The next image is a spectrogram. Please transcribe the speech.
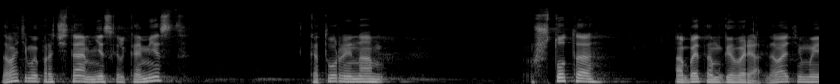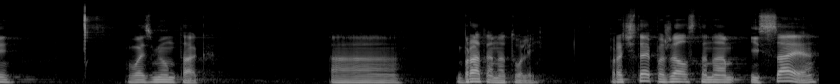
Давайте мы прочитаем несколько мест, которые нам что-то об этом говорят. Давайте мы возьмем так. А, брат Анатолий, прочитай, пожалуйста, нам Исаия,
